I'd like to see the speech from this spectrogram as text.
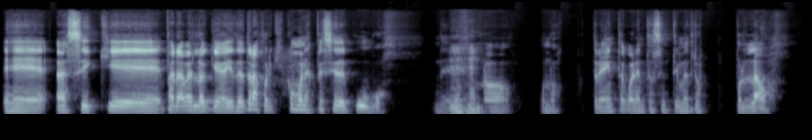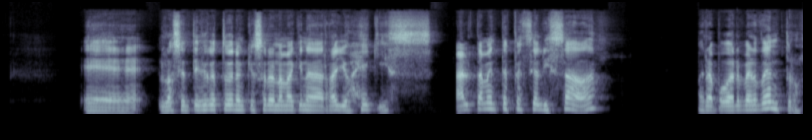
Eh, así que para ver lo que hay detrás, porque es como una especie de cubo de unos, unos 30, 40 centímetros por lado. Eh, los científicos tuvieron que usar una máquina de rayos X altamente especializada para poder ver dentro.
